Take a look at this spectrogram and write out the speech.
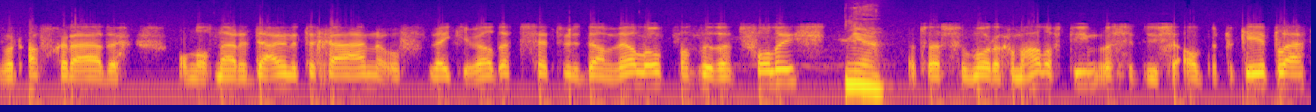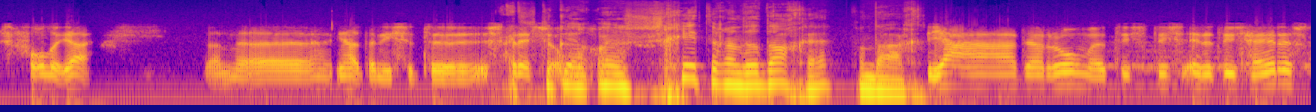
wordt afgeraden om nog naar de duinen te gaan. Of weet je wel, dat zetten we er dan wel op, omdat het vol is. Ja. Dat was vanmorgen om half tien, was het dus al de parkeerplaats vol. Ja, dan, eh, ja, dan is het eh stress. Het is een, een schitterende dag, hè, vandaag. Ja, daarom. Het is, het is, en het is herfst.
